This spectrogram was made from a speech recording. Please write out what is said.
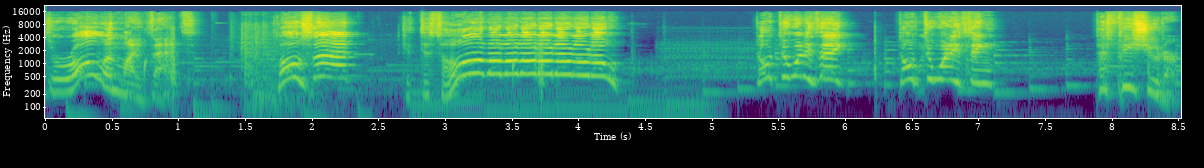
they're all in my vent. Close that. Get this. Oh, no, no, no, no, no, no, no. Don't do anything. Don't do anything. That's Pea Shooter.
